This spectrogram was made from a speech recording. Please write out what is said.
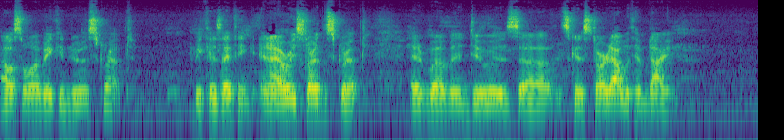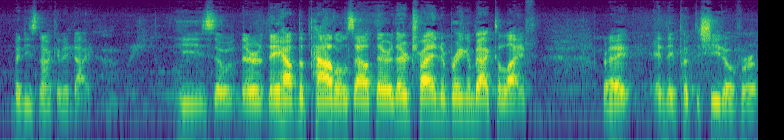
I also want to make it into a script because I think, and I already started the script. And what I'm going to do is uh, it's going to start out with him dying, but he's not going to die. He's so they're they have the paddles out there. They're trying to bring him back to life, right? And they put the sheet over him,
